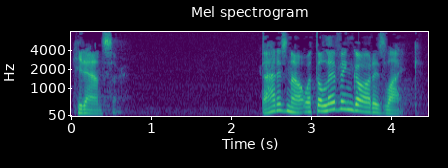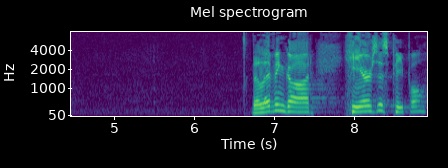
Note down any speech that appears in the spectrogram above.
he'd answer. That is not what the living God is like. The living God hears his people.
